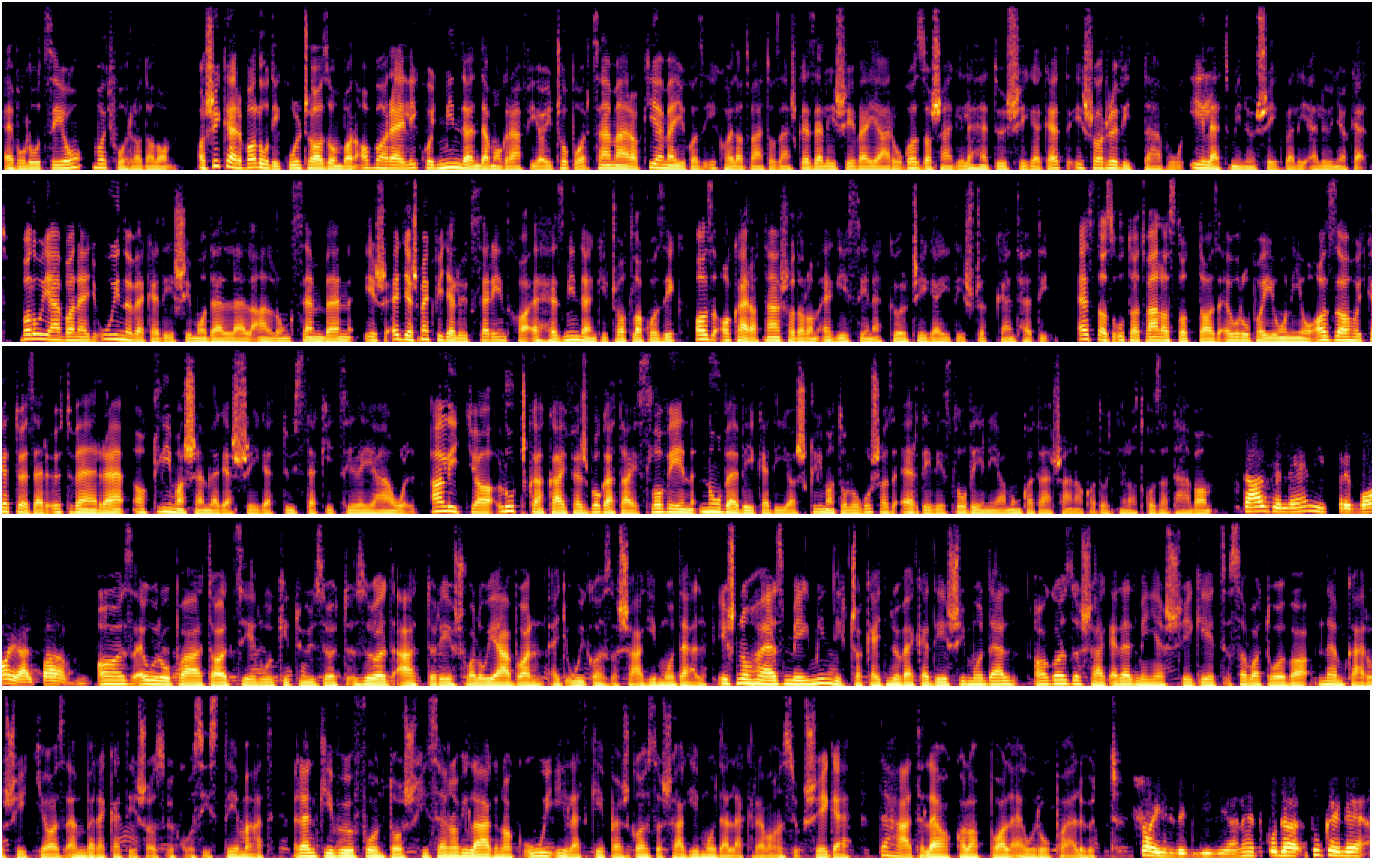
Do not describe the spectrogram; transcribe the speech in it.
Evolúció vagy forradalom? A siker valódi kulcsa azonban abban rejlik, hogy minden demográfiai csoport számára kiemeljük az éghajlatváltozás kezelésével járó gazdasági lehetőségeket és a rövidtávú életminőségbeli előnyöket. Valójában egy új növekedési modellel állunk szemben, és egyes megfigyelők szerint, ha ehhez mindenki csatlakozik, az akár a társadalom egészének költségeit is csökkentheti. Ezt az utat választotta az Európai Unió azzal, hogy 2050-re a klímasemlegességet tűzte ki céljául. Állítja Lucska Kajfes Bogataj szlovén Nobel békedíjas klimatológus az RTV Szlovénia munkatársának adott nyilatkozatában ta zeleni preboj ali pa... Az Európa által célul kitűzött zöld áttörés valójában egy új gazdasági modell. És noha ez még mindig csak egy növekedési modell, a gazdaság eredményességét szavatolva nem károsítja az embereket és az ökoszisztémát. Rendkívül fontos, hiszen a világnak új életképes gazdasági modellekre van szüksége, tehát le a kalappal Európa előtt. So izvedljivi. Tako da tukaj je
